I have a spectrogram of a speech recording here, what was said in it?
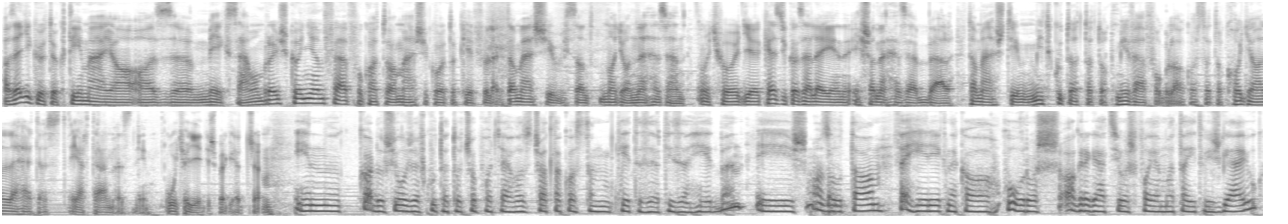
Az egyik ötök témája az még számomra számomra is könnyen felfogható, a másik oltoké, főleg Tamási, viszont nagyon nehezen. Úgyhogy kezdjük az elején és a nehezebbel. Tamás, ti mit kutattatok, mivel foglalkoztatok, hogyan lehet ezt értelmezni? Úgyhogy én is megértsem. Én Kardos József kutatócsoportjához csatlakoztam 2017-ben, és azóta fehérjéknek a kóros agregációs folyamatait vizsgáljuk.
